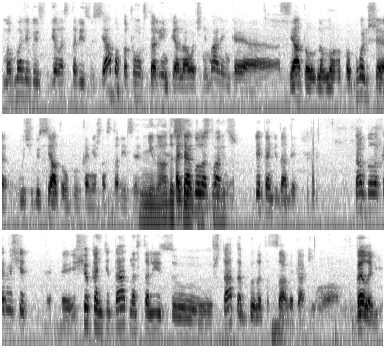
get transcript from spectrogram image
мы могли бы сделать столицу Сиэтл, потому что Олимпия, она очень маленькая, а Сиэтл намного побольше. Лучше бы Сиэтл был, конечно, столицей. Не надо Хотя Сиэтл было два, две кандидаты. Там было, короче, еще кандидат на столицу штата был этот самый, как его, Беллевью.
